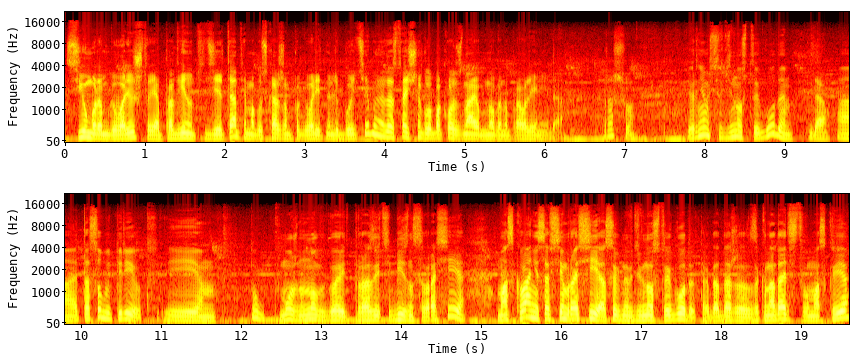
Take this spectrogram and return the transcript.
с юмором говорю, что я продвинутый дилетант. Я могу, скажем, поговорить на любую тему, но достаточно глубоко знаю много направлений, да. Хорошо. Вернемся в 90-е годы. Да. А, это особый период. И ну, можно много говорить про развитие бизнеса в России. Москва не совсем Россия, особенно в 90-е годы. Тогда даже законодательство в Москве,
